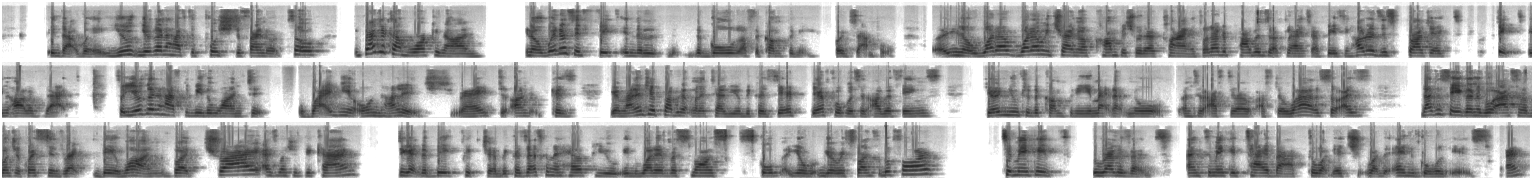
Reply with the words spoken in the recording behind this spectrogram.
in that way. You, you're going to have to push to find out. So the project I'm working on, you know, where does it fit in the, the goal of the company, for example? You know, what are, what are we trying to accomplish with our clients? What are the problems our clients are facing? How does this project fit in all of that? So you're going to have to be the one to widen your own knowledge, right? Because your manager probably not going to tell you because they're they're focused on other things. You're new to the company. You might not know until after after a while. So as not to say you're going to go ask them a bunch of questions right day one, but try as much as you can to get the big picture because that's going to help you in whatever small scope you're you're responsible for to make it relevant and to make it tie back to what the what the end goal is. Right?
